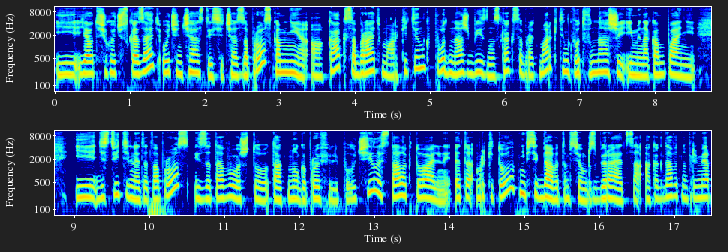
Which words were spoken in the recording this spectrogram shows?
И я вот еще хочу сказать, очень частый сейчас запрос ко мне, а как собрать маркетинг под наш бизнес, как собрать маркетинг вот в нашей именно компании. И действительно этот вопрос из-за того, что так много профилей получилось, стал актуальный. Это маркетолог не всегда в этом всем разбирается, а когда вот, например,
